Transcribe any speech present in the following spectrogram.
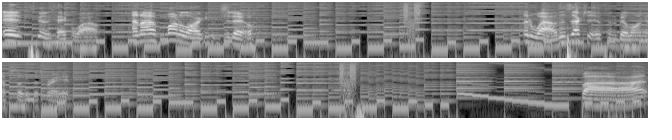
It's gonna take a while. And I have monologuing to do. And wow, this actually is gonna be a long episode at this rate. but...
